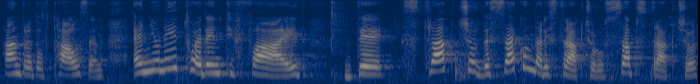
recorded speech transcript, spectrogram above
hundred of thousand, and you need to identify the structure, the secondary structure or substructure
